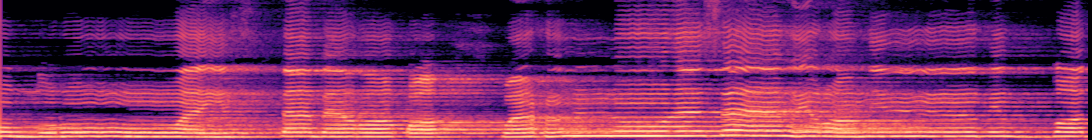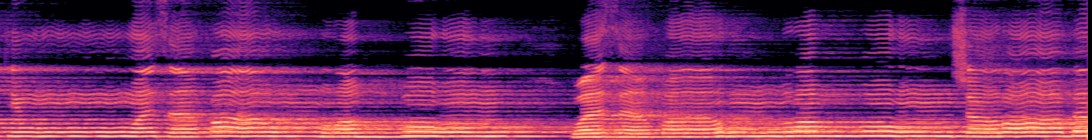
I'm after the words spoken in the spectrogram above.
خضر واستبرق وحلوا أساور من فضة وسقاهم ربهم وسقاهم ربهم شرابا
